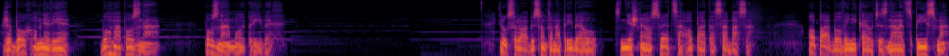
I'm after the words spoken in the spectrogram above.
že Boh o mne vie, Boh ma pozná, pozná môj príbeh. Ilustroval by som to na príbehu z dnešného svetca opáta Sabasa. Opát bol vynikajúci znalec písma,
